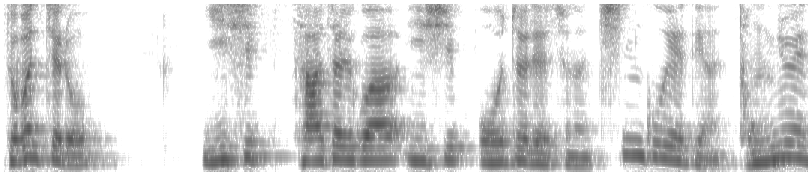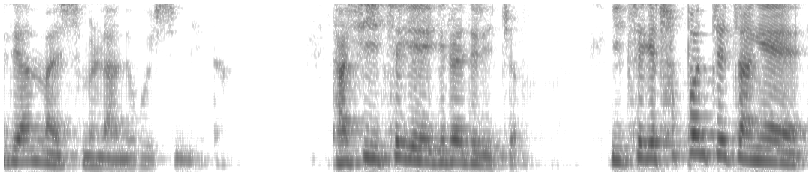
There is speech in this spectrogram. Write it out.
두 번째로 24절과 25절에서는 친구에 대한, 동료에 대한 말씀을 나누고 있습니다. 다시 이 책의 얘기를 해드리죠. 이 책의 첫 번째 장의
